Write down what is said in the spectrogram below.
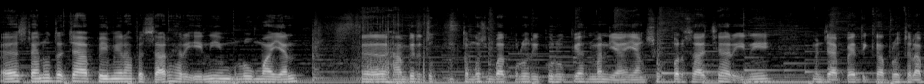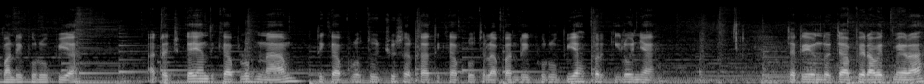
Eh, sedang untuk cabai merah besar hari ini lumayan eh, hampir tembus Rp40.000 teman ya. Yang super saja hari ini mencapai Rp38.000 ada juga yang 36 37 serta Rp38.000 per kilonya. Jadi untuk cabai rawit merah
